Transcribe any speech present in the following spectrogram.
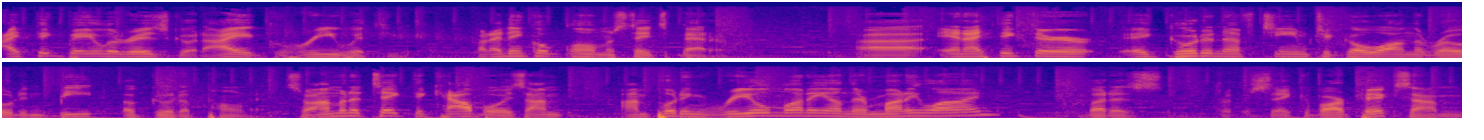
I think Baylor is good. I agree with you, but I think Oklahoma State's better, uh, and I think they're a good enough team to go on the road and beat a good opponent. So I'm going to take the Cowboys. I'm, I'm putting real money on their money line, but as for the sake of our picks, I'm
